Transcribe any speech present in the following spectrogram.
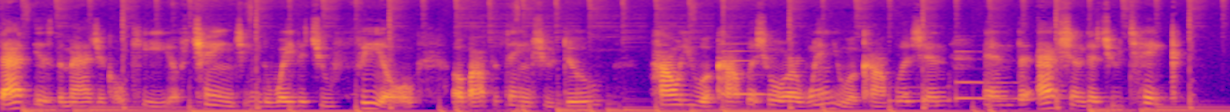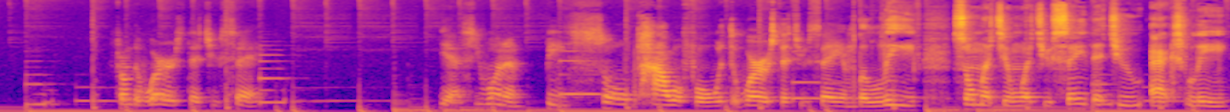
that is the magical key of changing the way that you feel about the things you do, how you accomplish or when you accomplish, and, and the action that you take from the words that you say. Yes, you want to be so powerful with the words that you say and believe so much in what you say that you actually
